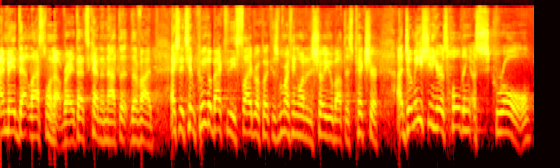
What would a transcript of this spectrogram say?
I made that last one up, right? That's kind of not the, the vibe. Actually, Tim, can we go back to the slide real quick? There's one more thing I wanted to show you about this picture. Uh, Domitian here is holding a scroll,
